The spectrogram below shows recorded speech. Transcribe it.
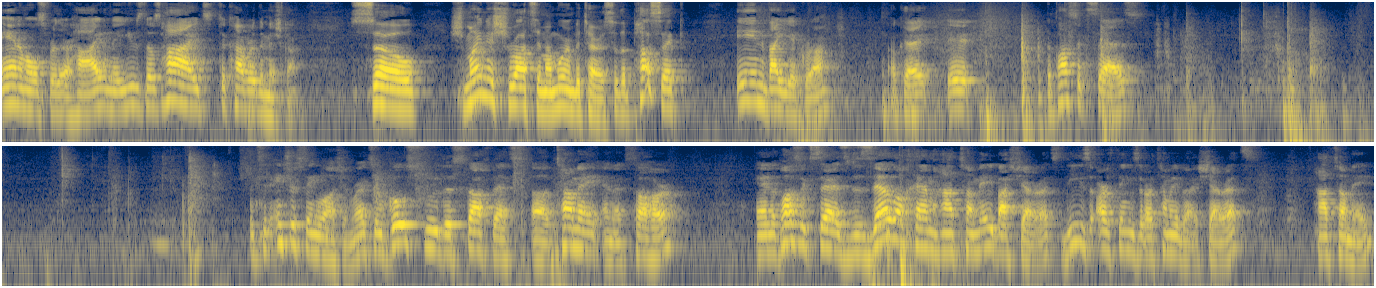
animals for their hide, and they used those hides to cover the Mishkan. So Shemaina Shratzim Amurim B'Teres. So the pasuk in Vayikra, okay, it the pasuk says. It's an interesting lashon, right? So it goes through the stuff that's uh, tame and that's tahar, and the pasuk says, "V'zelochem hatamei basheretz." These are things that are tamei basheretz, hatamei.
